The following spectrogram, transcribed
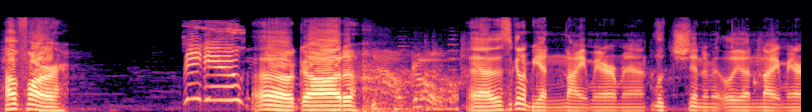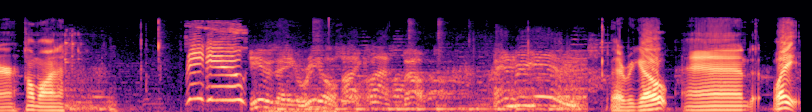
How far? Redo! Oh god. Now go! Yeah, this is gonna be a nightmare, man. Legitimately a nightmare. Come on. Redo! Here's a real high-class bout. And begin! There we go. And wait,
